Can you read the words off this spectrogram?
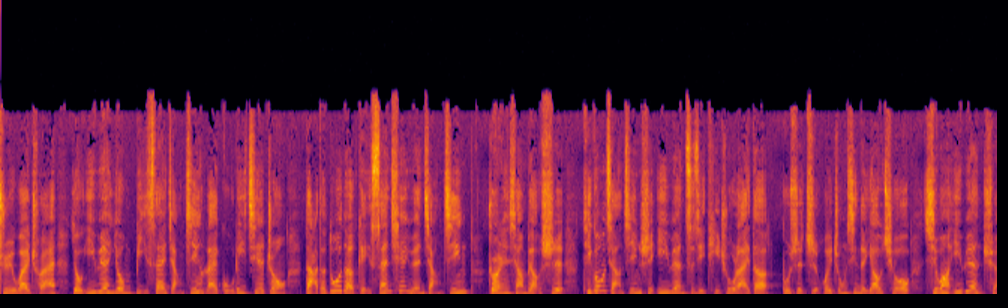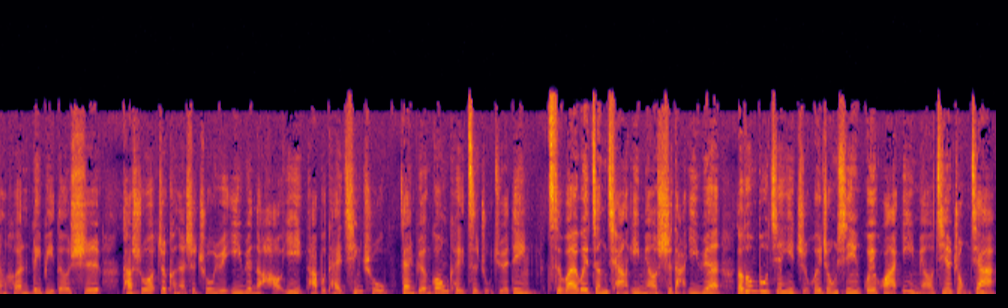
据外传，有医院用比赛奖金来鼓励接种，打得多的给三千元奖金。庄仁祥表示，提供奖金是医院自己提出来的，不是指挥中心的要求，希望医院权衡利弊得失。他说，这可能是出于医院的好意，他不太清楚，但员工可以自主决定。此外，为增强疫苗施打意愿，劳动部建议指挥中心规划疫苗接种价。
